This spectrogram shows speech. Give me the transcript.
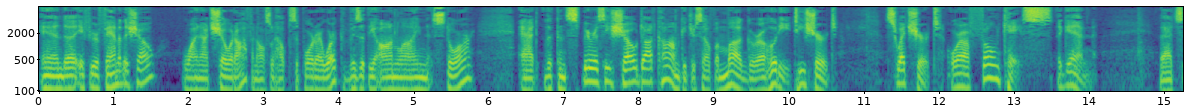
And uh, if you're a fan of the show, why not show it off and also help support our work? Visit the online store at theconspiracyshow.com. Get yourself a mug or a hoodie, t-shirt, sweatshirt, or a phone case. Again, that's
